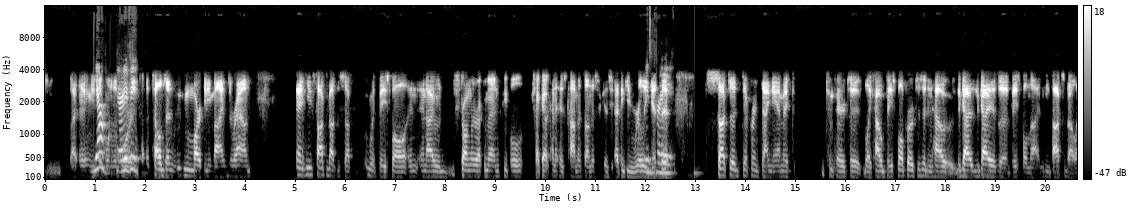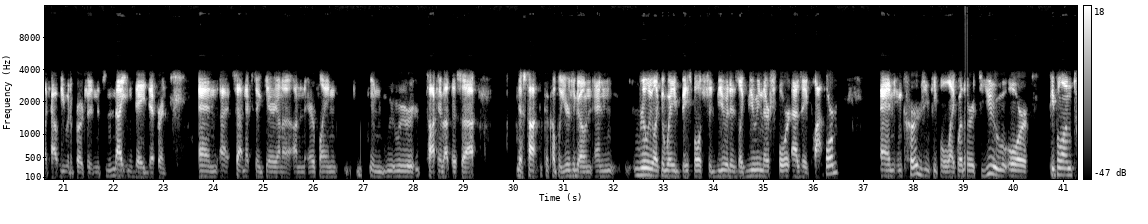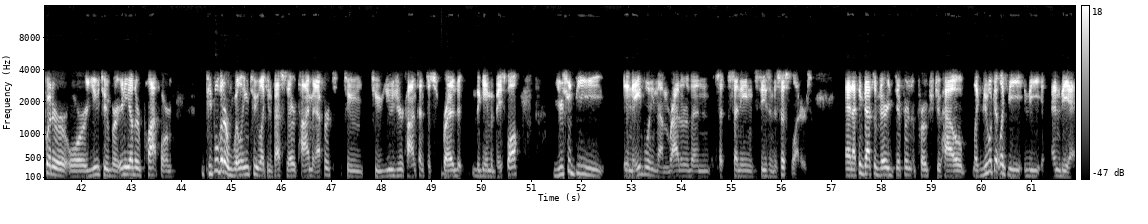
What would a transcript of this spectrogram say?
uh, I think he's yeah, like one of the Gary more v. intelligent marketing minds around, and he's talked about the stuff with baseball, and, and I would strongly recommend people check out kind of his comments on this because I think he really he's gets great. it. Such a different dynamic compared to like how baseball approaches it and how the guy the guy is a baseball nut and he talks about like how he would approach it and it's night and day different. And I sat next to Gary on a on an airplane and we, we were talking about this uh this topic a couple years ago and, and really like the way baseball should view it is like viewing their sport as a platform and encouraging people like whether it's you or people on Twitter or YouTube or any other platform people that are willing to like invest their time and efforts to to use your content to spread the game of baseball, you should be enabling them rather than sending cease and desist letters. And I think that's a very different approach to how like if you look at like the the NBA,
